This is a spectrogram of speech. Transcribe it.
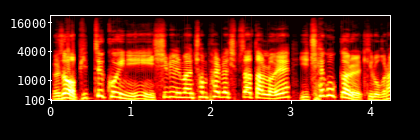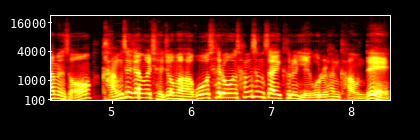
그래서 비트코인이 11만 1814달러의 이 최고가를 기록을 하면서 강세장을 재점화하고 새로운 상승 사이클을 예고를 한 가운데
